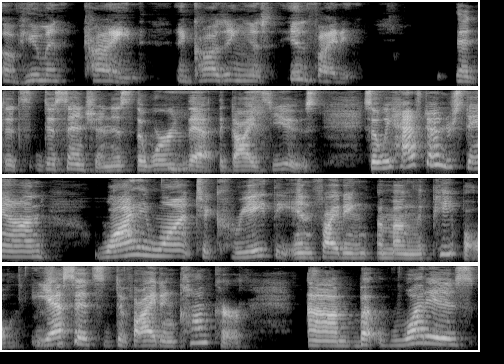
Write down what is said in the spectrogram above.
of humankind and causing this infighting. the dis- dissension is the word Mhm. that the guides used. So we have to understand why they want to create the infighting among the people. Yes, it's divide and conquer, um, but what is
